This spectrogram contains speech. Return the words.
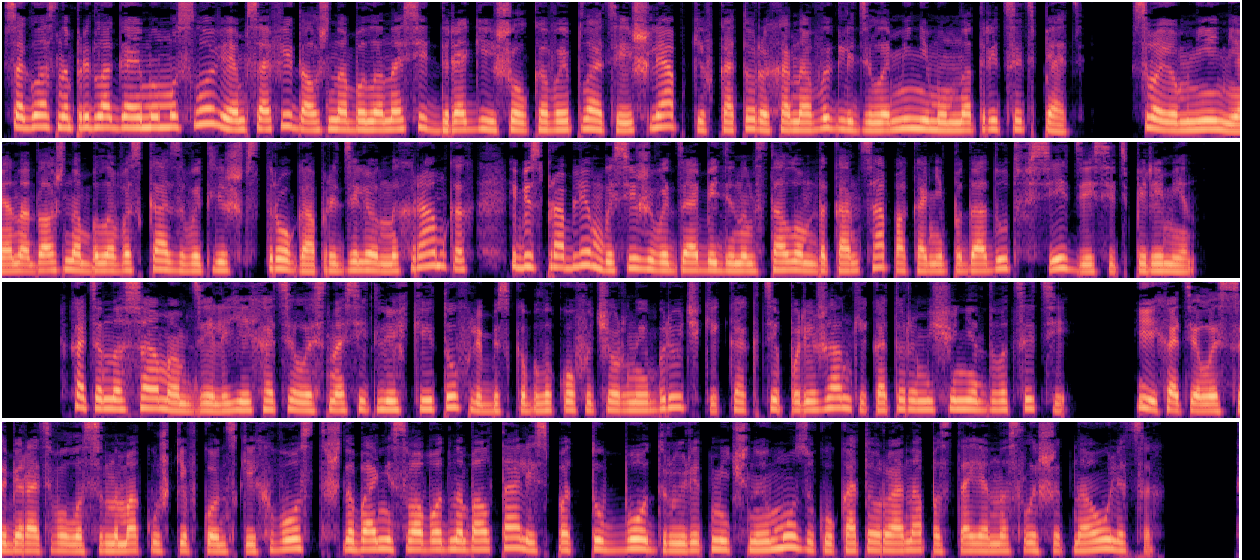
Согласно предлагаемым условиям, Софи должна была носить дорогие шелковые платья и шляпки, в которых она выглядела минимум на 35. Свое мнение она должна была высказывать лишь в строго определенных рамках и без проблем высиживать за обеденным столом до конца, пока не подадут все 10 перемен. Хотя на самом деле ей хотелось носить легкие туфли без каблуков и черные брючки, как те парижанки, которым еще нет 20. Ей хотелось собирать волосы на макушке в конский хвост, чтобы они свободно болтались под ту бодрую ритмичную музыку, которую она постоянно слышит на улицах,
